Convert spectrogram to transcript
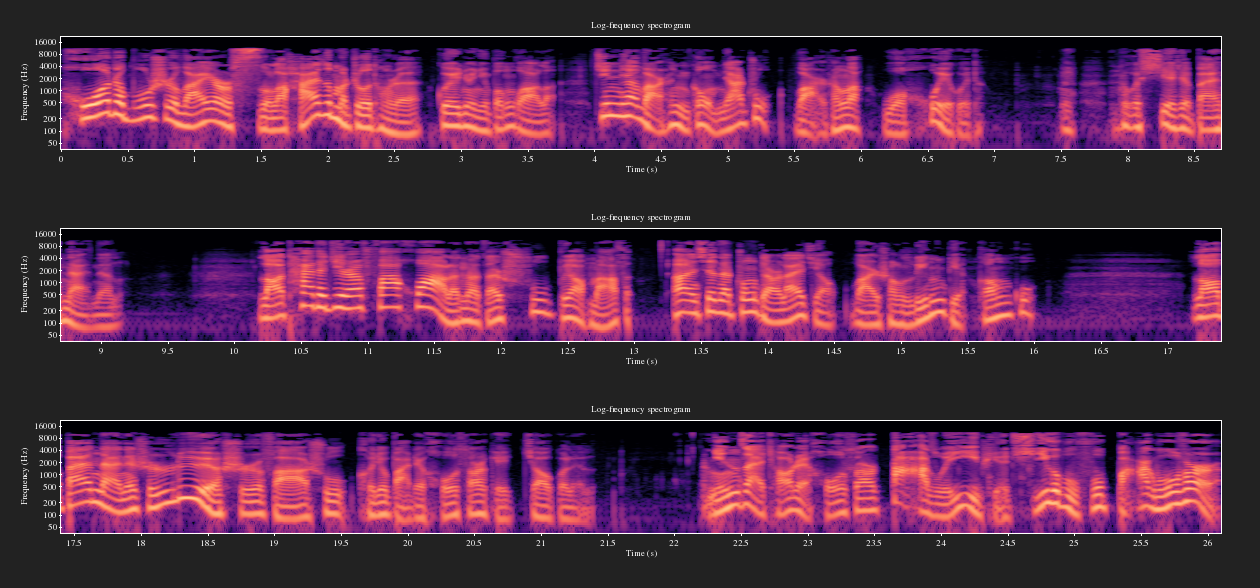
活着不是玩意儿，死了还这么折腾人。闺女，你甭管了，今天晚上你跟我们家住，晚上啊，我会会他。哎，我谢谢白奶奶了。老太太既然发话了，那咱叔不要麻烦。按现在钟点来讲，晚上零点刚过。老白奶奶是略施法术，可就把这猴三给叫过来了。您再瞧这猴三，大嘴一撇，七个不服，八个不忿儿。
